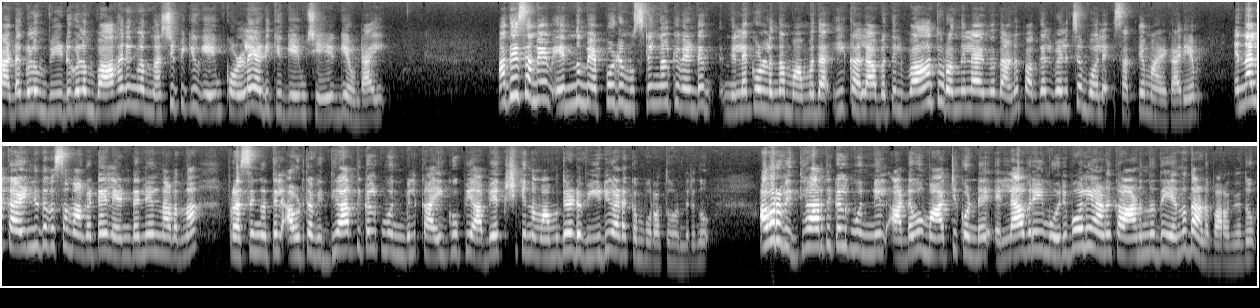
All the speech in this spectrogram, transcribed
കടകളും വീടുകളും വാഹനങ്ങളും നശിപ്പിക്കുകയും കൊള്ളയടിക്കുകയും ചെയ്യുകയുണ്ടായി. അതേസമയം എന്നും എപ്പോഴും മുസ്ലിങ്ങൾക്ക് വേണ്ടി നിലകൊള്ളുന്ന മമത ഈ കലാപത്തിൽ വാ തുറന്നില്ല എന്നതാണ് പകൽ വെളിച്ചം പോലെ സത്യമായ കാര്യം. എന്നാൽ കഴിഞ്ഞ ദിവസമാകട്ടെ ലണ്ടനിൽ നടന്ന പ്രസംഗത്തിൽ അവിടുത്തെ വിദ്യാർത്ഥികൾക്ക് മുൻപിൽ കൈകൂപ്പി അപേക്ഷിക്കുന്ന മമതയുടെ വീഡിയോ അടക്കം പുറത്തു വന്നിരുന്നു. അവർ വിദ്യാർത്ഥികൾക്ക് മുന്നിൽ അടവ് മാറ്റിക്കൊണ്ട് എല്ലാവരെയും ഒരുപോലെയാണ് കാണുന്നത് എന്നതാണ് പറഞ്ഞതും.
